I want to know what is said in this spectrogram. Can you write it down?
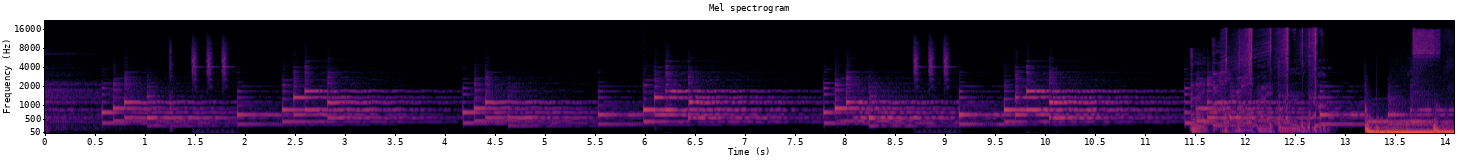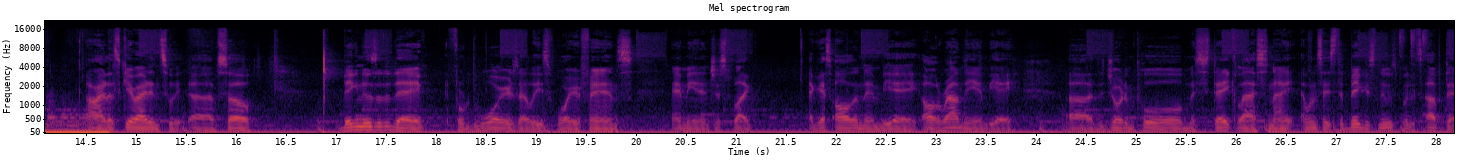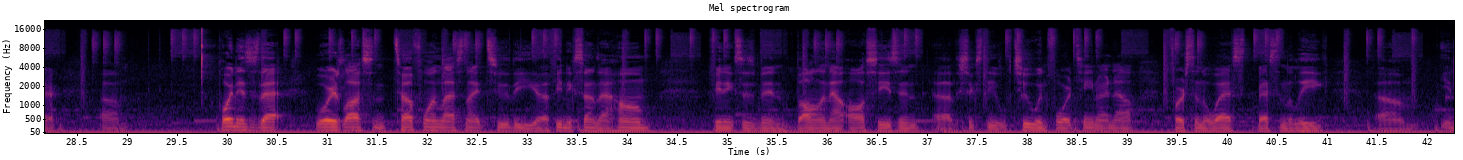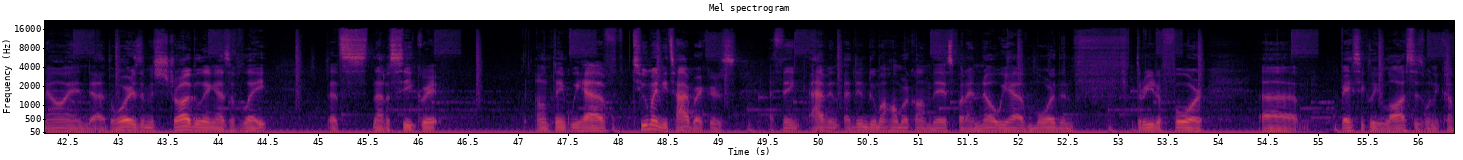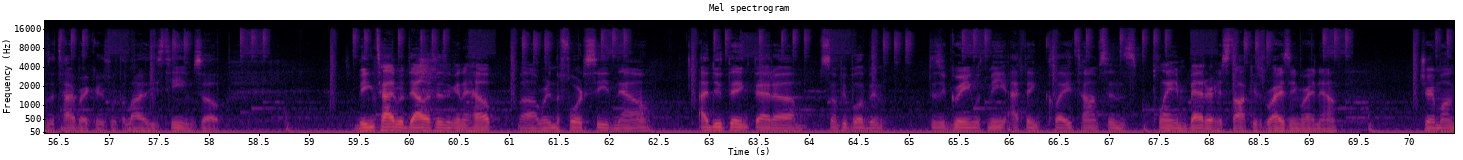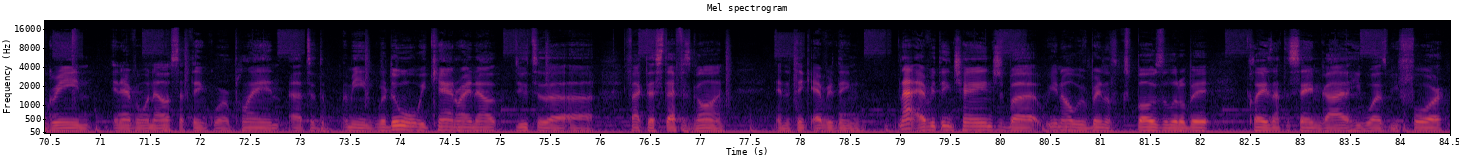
Get right into it. Uh, so, big news of the day for the Warriors, at least Warrior fans. I mean, just like I guess all in the NBA, all around the NBA. Uh, the Jordan Poole mistake last night. I wouldn't say it's the biggest news, but it's up there. Um, point is, is that Warriors lost a tough one last night to the uh, Phoenix Suns at home. Phoenix has been balling out all season. Uh, they're 62 and 14 right now, first in the West, best in the league. Um, you know, and uh, the Warriors have been struggling as of late. That's not a secret. I don't think we have too many tiebreakers. I think I haven't. I didn't do my homework on this, but I know we have more than f- three to four, uh, basically losses when it comes to tiebreakers with a lot of these teams. So being tied with Dallas isn't going to help. Uh, we're in the fourth seed now. I do think that um, some people have been disagreeing with me. I think Klay Thompson's playing better. His stock is rising right now. Draymond Green and everyone else, I think we're playing uh, to the. I mean, we're doing what we can right now due to the uh, fact that Steph is gone, and I think everything, not everything changed, but you know we've been exposed a little bit. Klay's not the same guy he was before.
